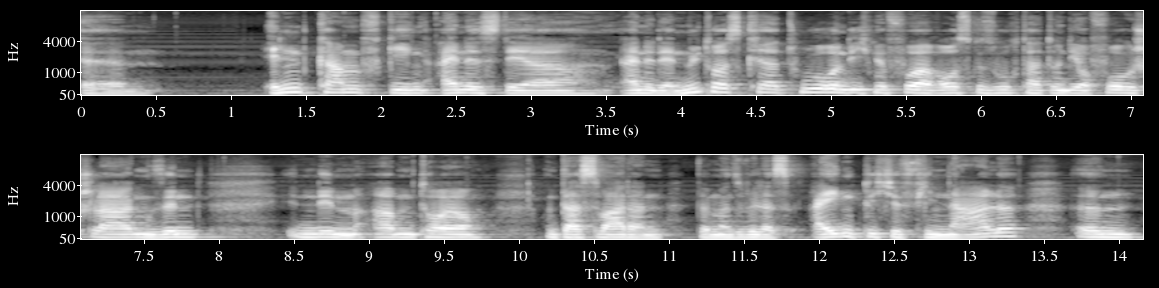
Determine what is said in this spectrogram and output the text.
ähm, Endkampf gegen eines der, eine der Mythos-Kreaturen, die ich mir vorher rausgesucht hatte und die auch vorgeschlagen sind in dem Abenteuer. Und das war dann, wenn man so will, das eigentliche Finale, ähm,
